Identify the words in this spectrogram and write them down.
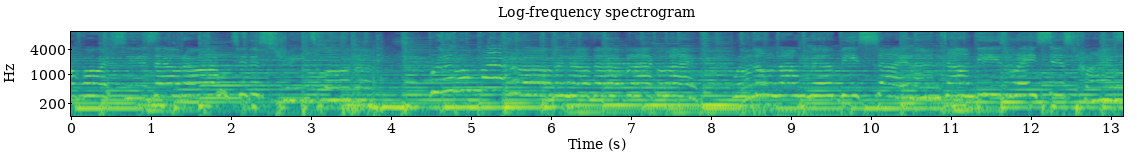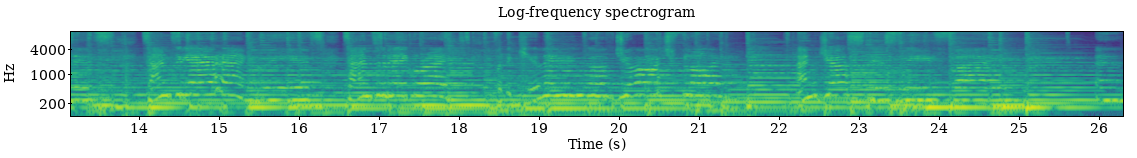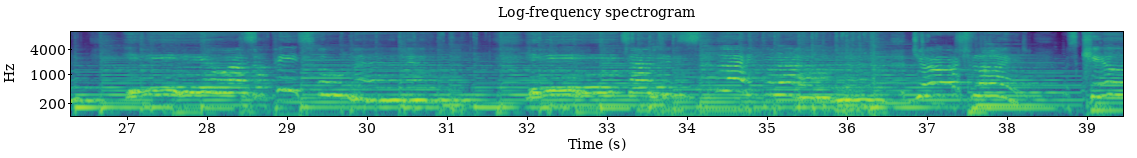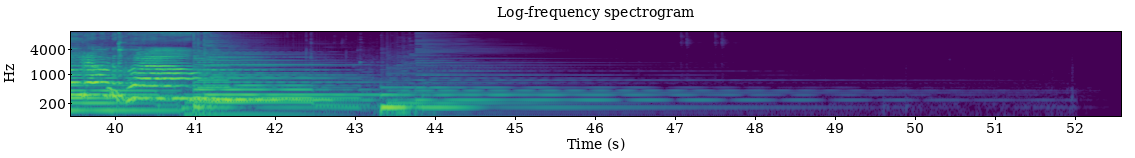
trying to make right for the killing of George Floyd. And justice we fight. And he was a peaceful man. And he turned his life around. And George Floyd was killed on the ground.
